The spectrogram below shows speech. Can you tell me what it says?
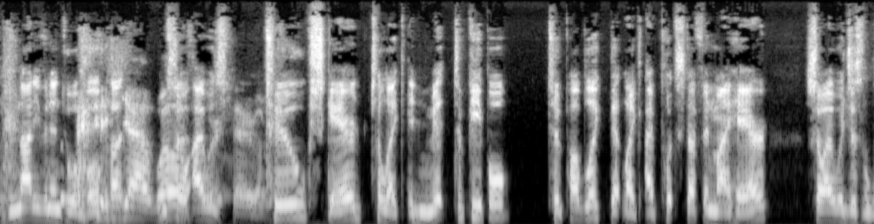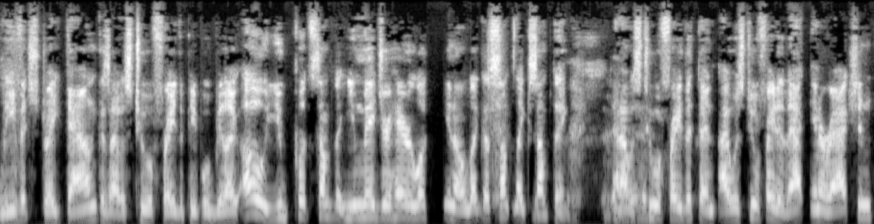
I'm not even into a bowl cut. yeah, well, so I was worst part about it. too scared to like admit to people to public that like I put stuff in my hair. So I would just leave it straight down because I was too afraid that people would be like, "Oh, you put something, you made your hair look, you know, like a something, like something." And I was too afraid that then I was too afraid of that interaction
